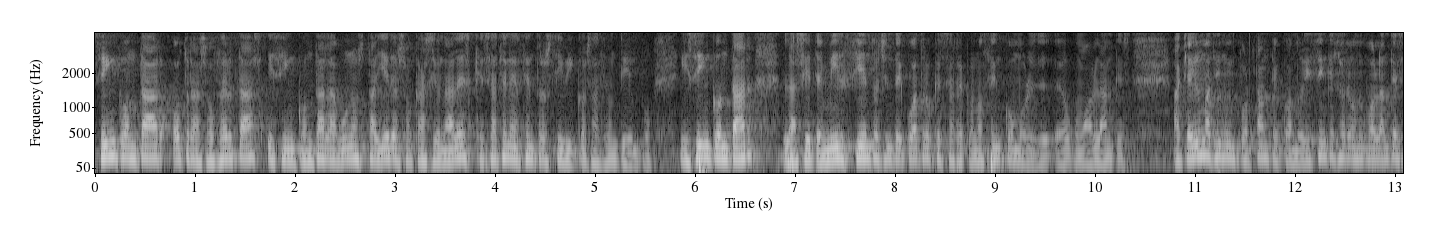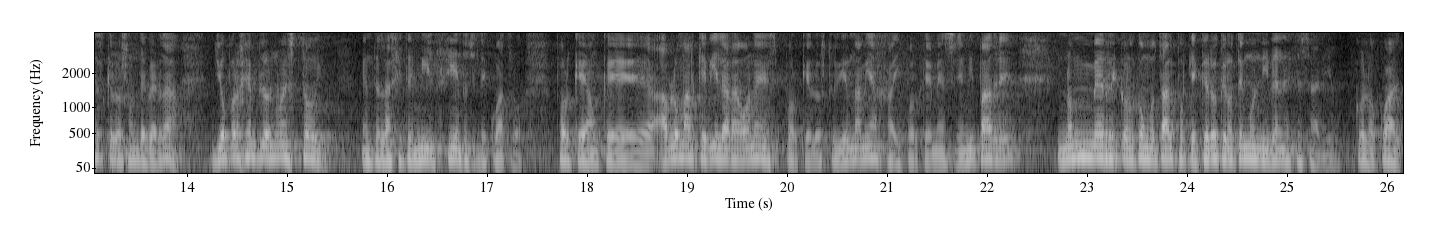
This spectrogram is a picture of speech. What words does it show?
Sin contar otras ofertas y sin contar algunos talleres ocasionales que se hacen en centros cívicos hace un tiempo y sin contar las 7.184 que se reconocen como, eh, como hablantes. Aquí hay un matiz muy importante, cuando dicen que se reconocen como hablantes es que lo son de verdad. Yo, por ejemplo, no estoy entre las 7.184, porque aunque hablo mal que vi el aragonés, porque lo estudié en una miaja y porque me enseñó mi padre, no me reconozco como tal porque creo que no tengo el nivel necesario. Con lo cual,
